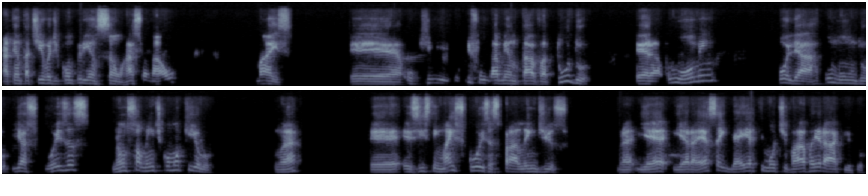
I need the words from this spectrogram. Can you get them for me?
a tentativa de compreensão racional, mas é, o, que, o que fundamentava tudo era o homem olhar o mundo e as coisas não somente como aquilo, não é? é existem mais coisas para além disso, né? E é e era essa ideia que motivava Heráclito,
